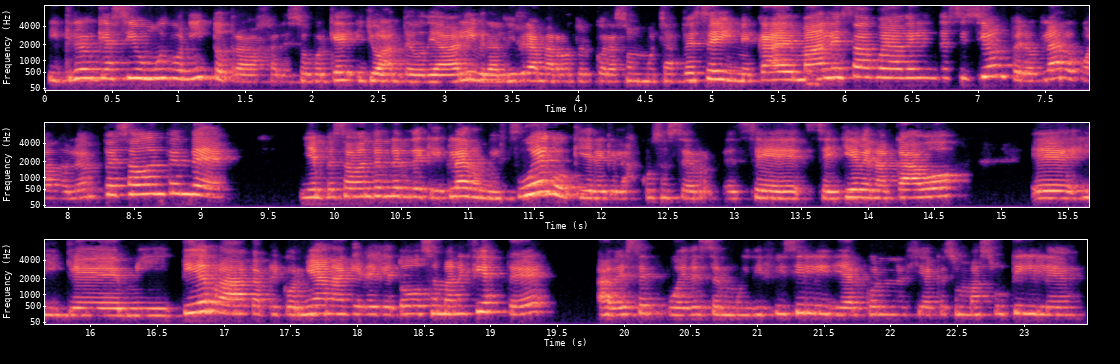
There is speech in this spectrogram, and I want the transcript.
Y creo que ha sido muy bonito trabajar eso, porque yo antes odiaba Libra, Libra me ha roto el corazón muchas veces y me cae mal esa wea de la indecisión, pero claro, cuando lo he empezado a entender y he empezado a entender de que, claro, mi fuego quiere que las cosas se, se, se lleven a cabo eh, y que mi tierra capricorniana quiere que todo se manifieste, a veces puede ser muy difícil lidiar con energías que son más sutiles,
